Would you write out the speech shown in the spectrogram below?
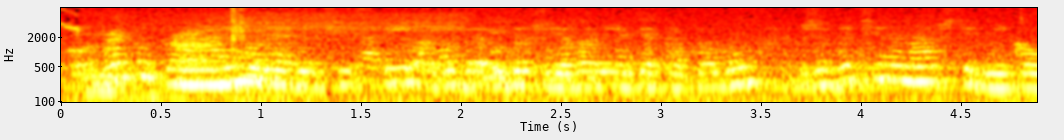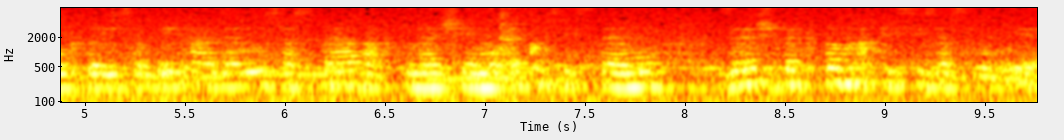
Vodotón je mimoriadne čistý a dobre udržiavaný vďaka tomu, že väčšina návštevníkov, ktorí sa prichádzajú, sa správa k tunajšiemu ekosystému s rešpektom, aký si zasluhuje.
